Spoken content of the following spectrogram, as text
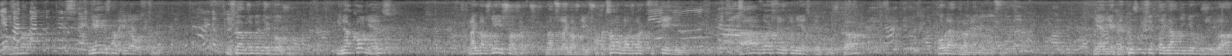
Nie pan, pan tu pyszny. Nie jest na tyle ostre. Myślałem, że będzie gorzej. I na koniec najważniejsza rzecz, znaczy najważniejsza, tak samo ważna jak wszystkie inne. A właśnie, że to nie jest pietruszka. Kolendra mianowicie. Nie, nie, pietruszki się w Tajlandii nie używa.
